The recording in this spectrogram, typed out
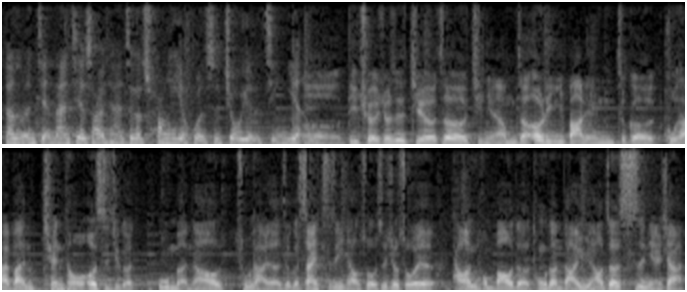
那你们简单介绍一下你这个创业或者是就业的经验？呃，的确就是结合这几年啊，我们在二零一八年这个国台办牵头二十几个部门，然后出台了这个三十一条措施，就所谓的台湾同胞的同等待遇。然后这四年下来，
